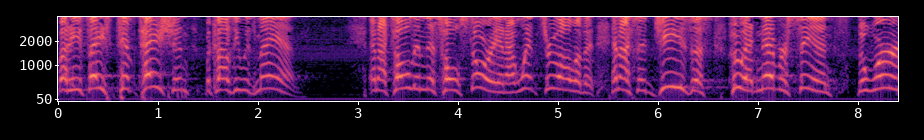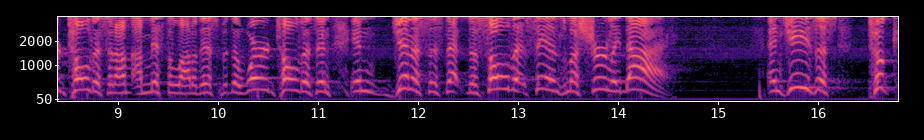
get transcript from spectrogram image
But he faced temptation because he was man. And I told him this whole story, and I went through all of it. And I said, Jesus, who had never sinned, the Word told us, and I, I, missed a lot of this, but the Word told us in, in Genesis that the soul that sins must surely die. And Jesus took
